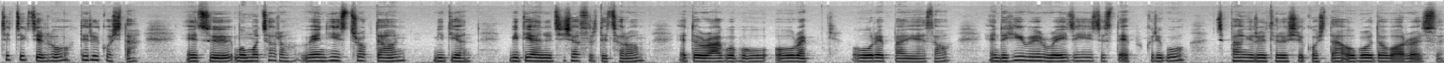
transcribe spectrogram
채찍질로 때릴 것이다. as 뭐뭐처럼 when he struck down Midian 미디안을 치셨을 때처럼 at the rock of Oreb 오렙 바위에서 and he will raise his step 그리고 지팡이를 들으실 것이다 over the waters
